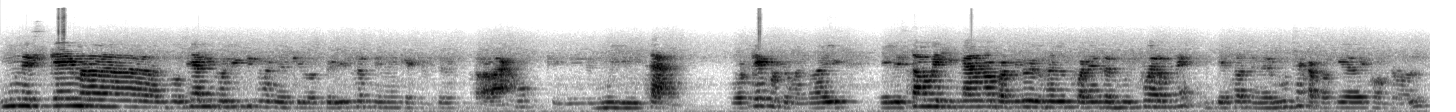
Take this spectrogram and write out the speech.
un esquema social y político en el que los periodistas tienen que ejercer su trabajo, que es muy limitado. ¿Por qué? Porque bueno, hay el Estado mexicano a partir de los años 40 es muy fuerte, empieza a tener mucha capacidad de control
